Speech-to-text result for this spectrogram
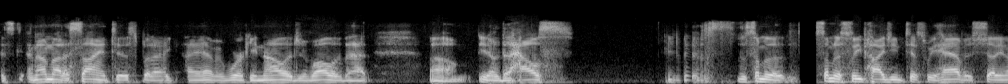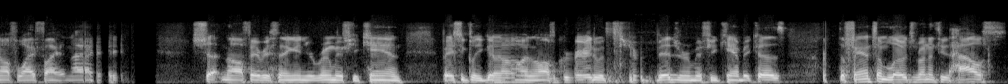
it's. And I'm not a scientist, but I I have a working knowledge of all of that. Um, you know, the house. You know, some of the some of the sleep hygiene tips we have is shutting off Wi-Fi at night shutting off everything in your room if you can. Basically, going off grid with your bedroom if you can, because the phantom loads running through the house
